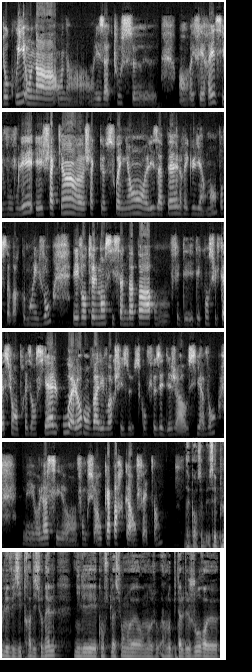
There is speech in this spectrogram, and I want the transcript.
Donc oui, on les a tous euh, en référé, si vous voulez, et chacun, chaque soignant les appelle régulièrement pour savoir comment ils vont. Et éventuellement, si ça ne va pas, on fait des, des consultations en présentiel, ou alors on va aller voir chez eux, ce qu'on faisait déjà aussi avant. Mais là, c'est en fonction, au cas par cas en fait. Hein. D'accord, c'est plus les visites traditionnelles ni les consultations euh, en, hôpital de jour euh,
